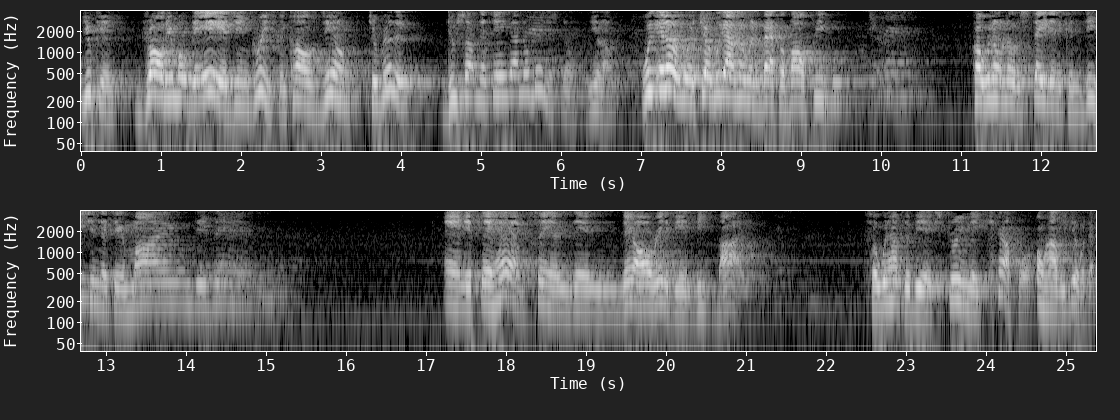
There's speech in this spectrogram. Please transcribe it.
you can draw them over the edge in grief and cause them to really do something that they ain't got no business doing, you know. We, in other words, church, we got to know when to back up all people. Because we don't know the state and the condition that their mind is in. And if they have sinned, then they're already being beat by it. So we have to be extremely careful on how we deal with that.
